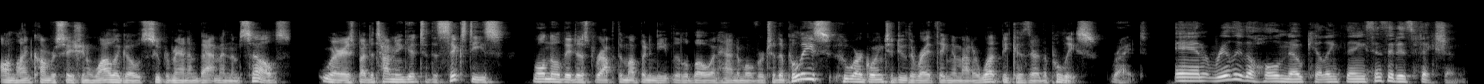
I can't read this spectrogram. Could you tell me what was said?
online conversation a while ago, Superman and Batman themselves. Whereas by the time you get to the 60s, well, no, they just wrap them up in a neat little bow and hand them over to the police, who are going to do the right thing no matter what because they're the police. Right. And really the whole no killing thing, since it is fiction,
